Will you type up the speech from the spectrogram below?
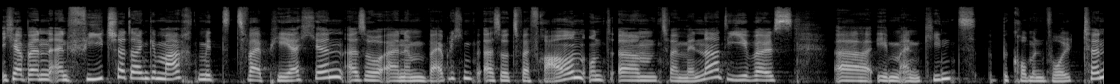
Ich habe ein, ein Feature dann gemacht mit zwei Pärchen, also einem weiblichen, also zwei Frauen und ähm, zwei Männer, die jeweils äh, eben ein Kind bekommen wollten.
